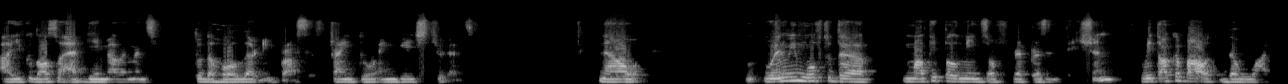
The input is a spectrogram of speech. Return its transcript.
Uh, you could also add game elements to the whole learning process, trying to engage students. Now, when we move to the multiple means of representation, we talk about the what.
